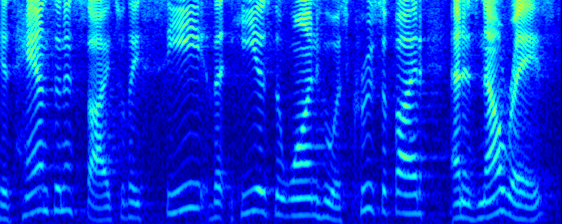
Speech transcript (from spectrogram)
his hands and his side so they see that he is the one who was crucified and is now raised.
